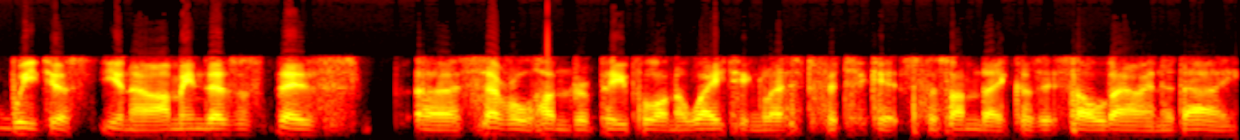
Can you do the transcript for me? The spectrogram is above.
we just, you know, I mean, there's there's uh, several hundred people on a waiting list for tickets for Sunday because it sold out in a day.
